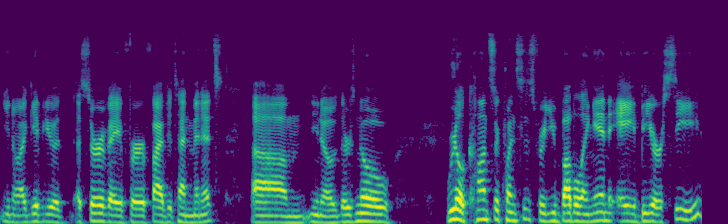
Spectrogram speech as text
you know I give you a, a survey for five to ten minutes. Um, you know, there's no real consequences for you bubbling in A, B, or C.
